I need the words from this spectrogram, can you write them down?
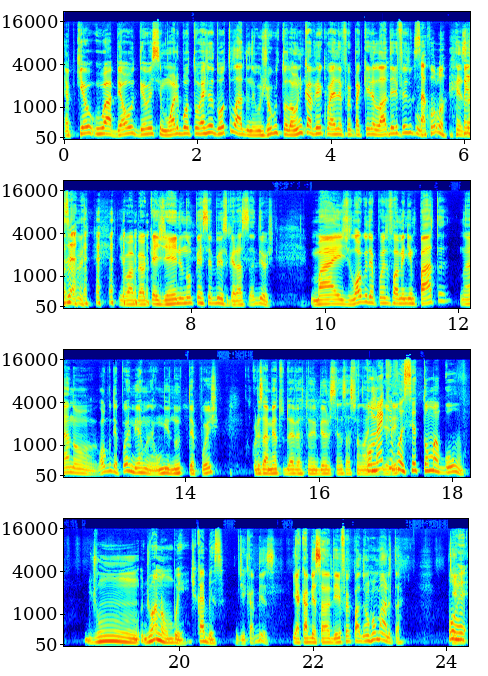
É porque o Abel deu esse mole e botou o Wesley do outro lado, né? O jogo todo. A única vez que o Wesley foi pra aquele lado, ele fez o gol. Sacolou. Pois é. Exatamente. E o Abel, que é gênio, não percebeu isso, graças a Deus. Mas logo depois o Flamengo empata, né? No, logo depois mesmo, né? Um minuto depois. Cruzamento do Everton Ribeiro sensacional. Como é que você toma gol de um, de um anão, boi, de cabeça? De cabeça. E a cabeçada dele foi padrão Romário, tá? Porra, Ele-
